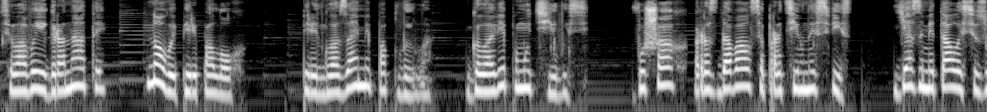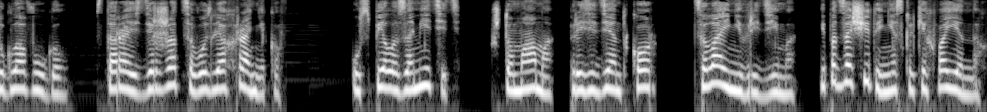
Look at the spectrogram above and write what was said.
Силовые гранаты, новый переполох. Перед глазами поплыло, в голове помутилось. В ушах раздавался противный свист. Я заметалась из угла в угол, стараясь держаться возле охранников. Успела заметить, что мама, президент Кор, цела и невредима, и под защитой нескольких военных.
